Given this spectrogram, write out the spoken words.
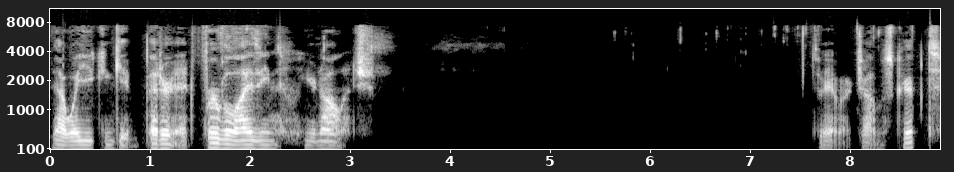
That way you can get better at verbalizing your knowledge. So we have our JavaScript.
